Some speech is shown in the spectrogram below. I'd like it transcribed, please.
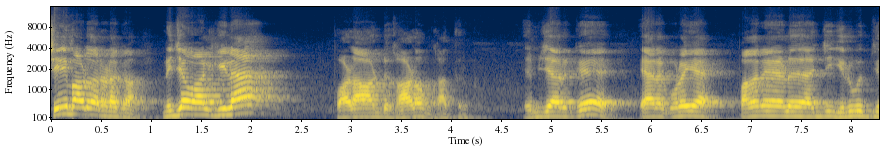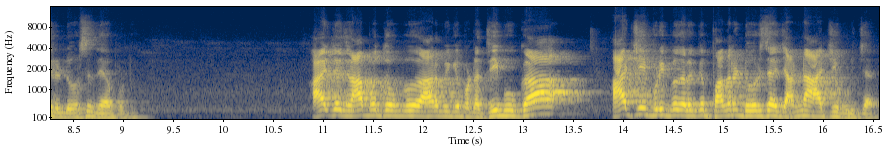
சினிமாவில் தான் நடக்கும். நிஜ வாழ்க்கையில் பல ஆண்டு காலம் காத்திருக்கும். எம்ஜிஆருக்கு ஏறக்குறைய பதினேழு அஞ்சு இருபத்தி ரெண்டு வருஷம் தேவைப்பட்டு ஆயிரத்தி தொள்ளாயிரத்தி நாற்பத்தொம்பது ஆரம்பிக்கப்பட்ட திமுக ஆட்சியை பிடிப்பதற்கு பதினெட்டு வருஷம் ஆச்சு. அண்ணா ஆட்சியை பிடிச்சார்.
